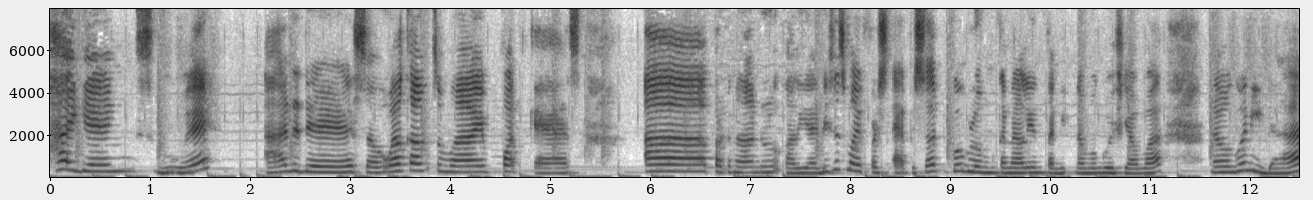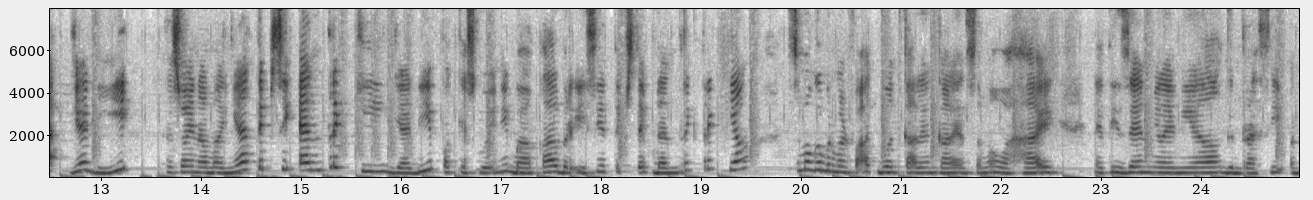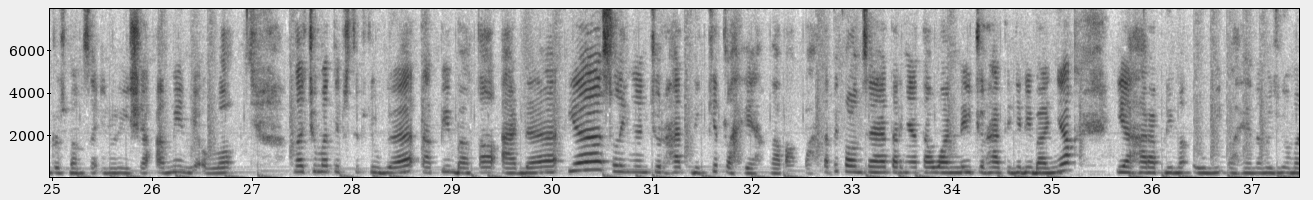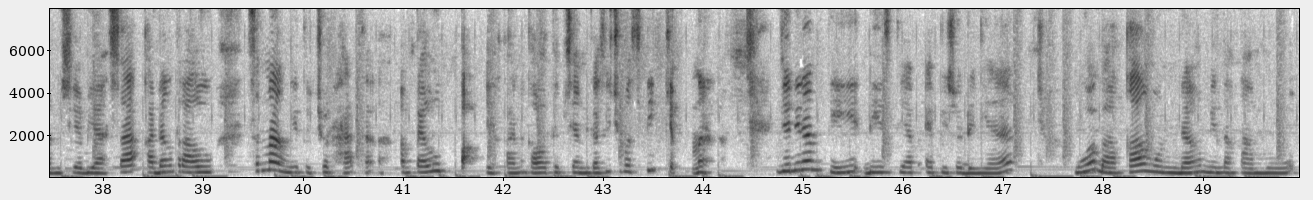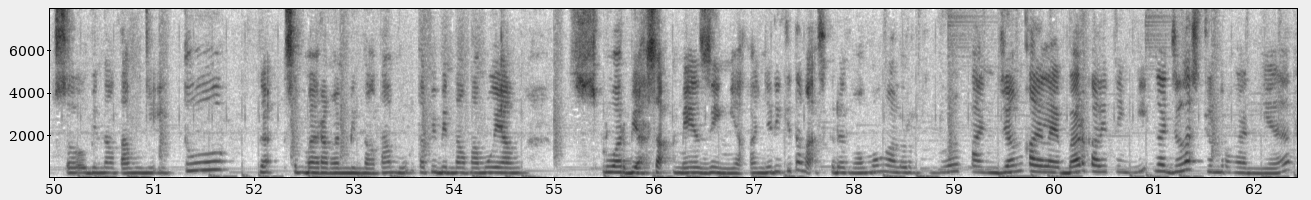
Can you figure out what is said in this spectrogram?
Hai gengs, gue ada deh. So, welcome to my podcast. Uh, perkenalan dulu kali ya. This is my first episode. Gue belum kenalin tadi nama gue siapa. Nama gue Nida. Jadi, sesuai namanya Tipsy and Tricky. Jadi, podcast gue ini bakal berisi tips-tips dan trik-trik yang Semoga bermanfaat buat kalian-kalian semua, wahai netizen, milenial, generasi penerus bangsa Indonesia. Amin ya Allah. Nggak cuma tips-tips juga, tapi bakal ada ya selingan curhat dikit lah ya, nggak apa-apa. Tapi kalau saya ternyata one day curhatnya jadi banyak, ya harap dimaklumi lah ya, namanya juga manusia biasa. Kadang terlalu senang gitu curhat, sampai lupa ya kan kalau tips yang dikasih cuma sedikit. Nah, jadi nanti di setiap episodenya gue bakal ngundang bintang tamu. So, bintang tamunya itu gak sembarangan bintang tamu, tapi bintang tamu yang luar biasa, amazing ya kan. Jadi kita gak sekedar ngomong ngalur ngidul panjang kali lebar kali tinggi, gak jelas juntrungannya.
